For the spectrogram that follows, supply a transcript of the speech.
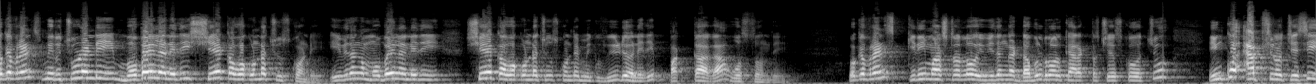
ఓకే ఫ్రెండ్స్ మీరు చూడండి మొబైల్ అనేది షేక్ అవ్వకుండా చూసుకోండి. ఈ విధంగా మొబైల్ అనేది షేక్ అవ్వకుండా చూసుకుంటే మీకు వీడియో అనేది పక్కాగా వస్తుంది. ఓకే ఫ్రెండ్స్ కినీ మాస్టర్లో ఈ విధంగా డబుల్ రోల్ క్యారెక్టర్ చేసుకోవచ్చు. ఇంకో ఆప్షన్ వచ్చేసి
